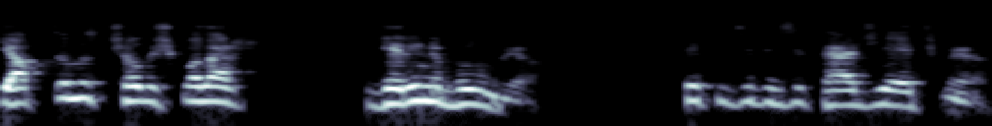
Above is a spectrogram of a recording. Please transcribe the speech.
yaptığımız çalışmalar yerini bulmuyor. Tüketici bizi tercih etmiyor.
